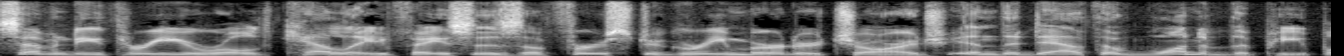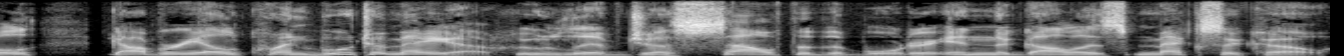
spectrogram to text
73 year old Kelly faces a first degree murder charge in the death of one of the people, Gabriel Cuen-Buitimea, who lived just south of the border in Nogales, Mexico.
